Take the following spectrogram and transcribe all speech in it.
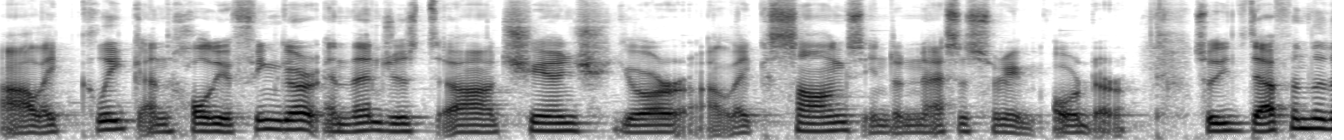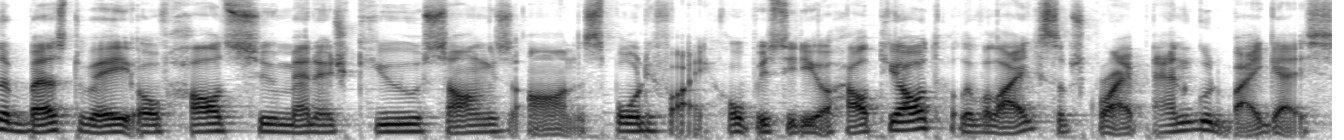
uh, like click and hold your finger and then just uh, change your uh, like songs in the necessary order. So it's definitely the best way of how to manage queue songs on spotify. Hope this video helped you out. Leave a like subscribe and goodbye guys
